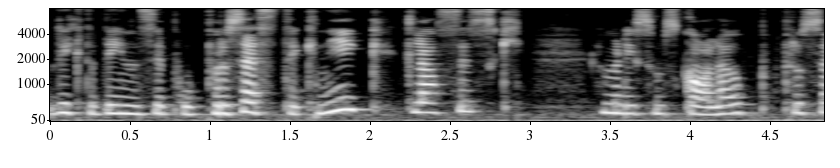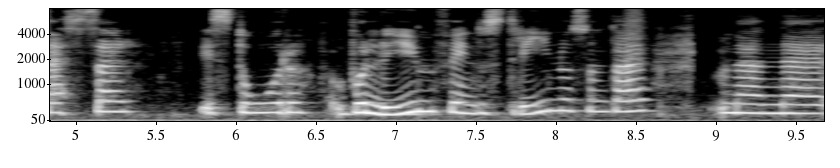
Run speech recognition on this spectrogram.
riktat in sig på processteknik, klassisk, hur man liksom skalar upp processer i stor volym för industrin och sånt där. Men eh,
